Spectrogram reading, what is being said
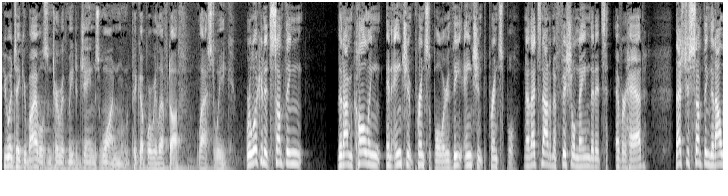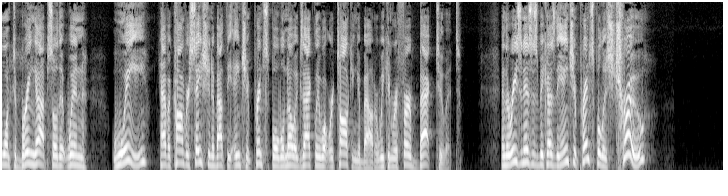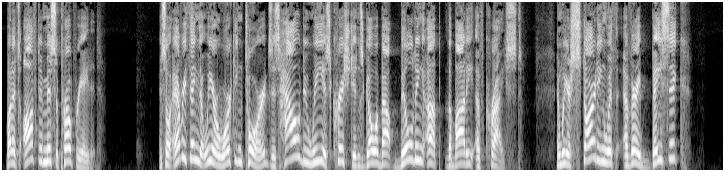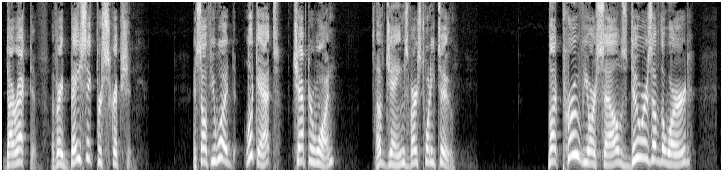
If you would take your Bibles and turn with me to James 1, we'll pick up where we left off last week. We're looking at something that I'm calling an ancient principle or the ancient principle. Now, that's not an official name that it's ever had. That's just something that I want to bring up so that when we have a conversation about the ancient principle, we'll know exactly what we're talking about or we can refer back to it. And the reason is, is because the ancient principle is true but it's often misappropriated. And so everything that we are working towards is how do we as Christians go about building up the body of Christ? And we are starting with a very basic directive, a very basic prescription. And so if you would look at chapter 1 of James, verse 22. But prove yourselves doers of the word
